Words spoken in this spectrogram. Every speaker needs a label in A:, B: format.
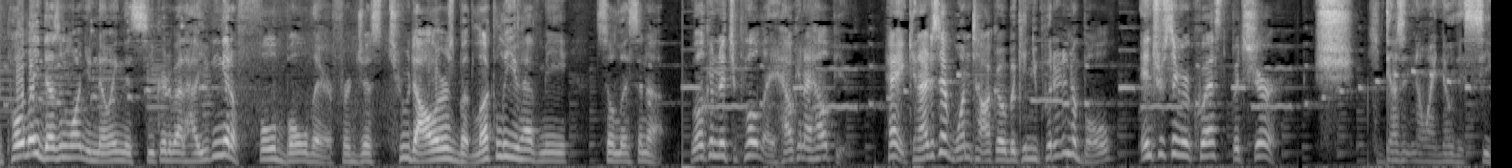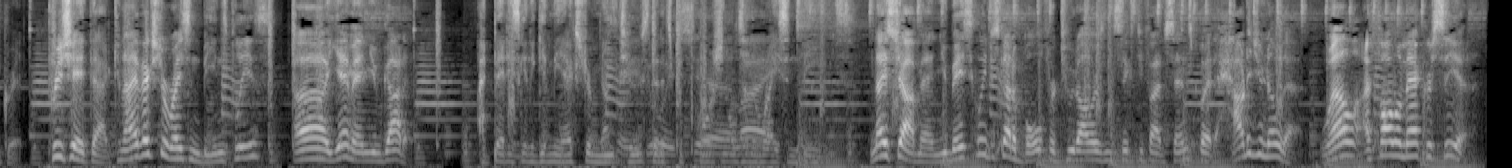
A: Chipotle doesn't want you knowing this secret about how you can get a full bowl there for just $2, but luckily you have me, so listen up. Welcome to Chipotle, how can I help you? Hey, can I just have one taco, but can you put it in a bowl? Interesting request, but sure. Shh, he doesn't know I know this secret. Appreciate that. Can I have extra rice and beans, please? Uh, yeah, man, you've got it. I bet he's gonna give me extra meat too, so that it's proportional to the rice and beans. Nice job, man. You basically just got a bowl for $2.65, but how did you know that? Well, I follow Matt Gresia.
